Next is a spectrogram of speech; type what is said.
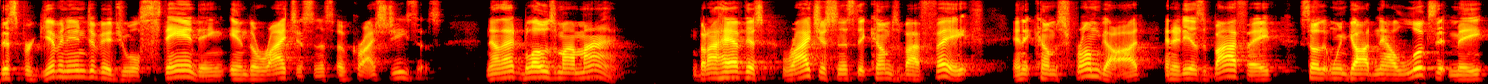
this forgiven individual standing in the righteousness of Christ Jesus. Now that blows my mind. But I have this righteousness that comes by faith, and it comes from God, and it is by faith, so that when God now looks at me,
